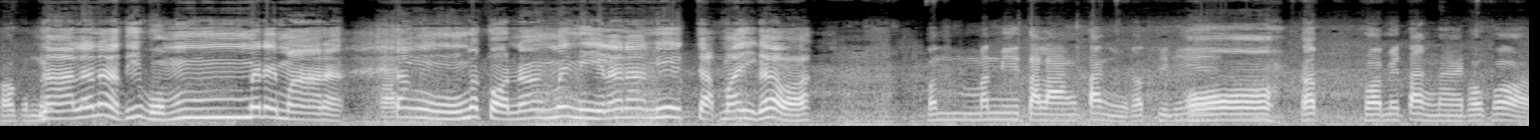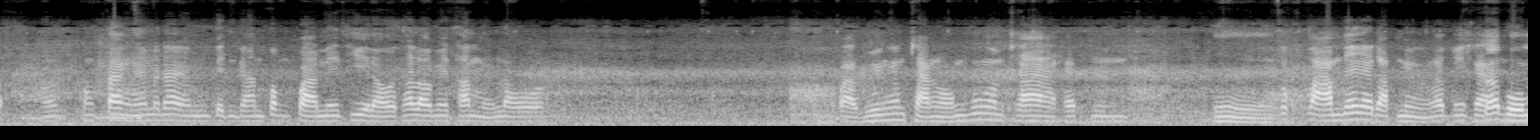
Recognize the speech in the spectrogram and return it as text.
เขากำหนดนานแล้วนะที่ผมไม่ได้มาน่ะ ครับ ตั้งเมื่อก่อนนะไม่มีแล้วนะนี่จับมาอีกแล้วเหรอ มันมันมีตารางตั้งอยู่ครับทีนี้อ๋อครับ พอไม่ตั้งนายเขาก็เอาต้องตั้งให้ไม่ได้มันเป็นการป้องปรามในที่เรา ถ้าเราไม่ทำเหมือนเราฝ่าฝืนคำสั่งของผู้กำกับชาครับมันอืมก็ปรามได้ระดับหนึ่งครับนี่ครับครับผม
